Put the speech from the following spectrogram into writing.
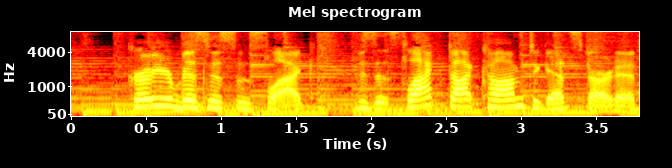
Grow your business in Slack. Visit slack.com to get started.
